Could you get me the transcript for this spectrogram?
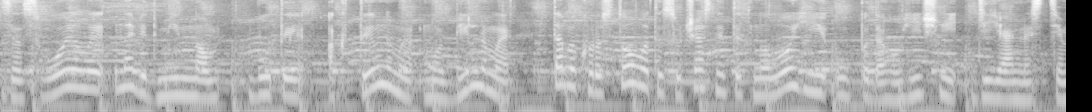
засвоїли на відмінно бути активними, мобільними та використовувати сучасні технології у педагогічній діяльності.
